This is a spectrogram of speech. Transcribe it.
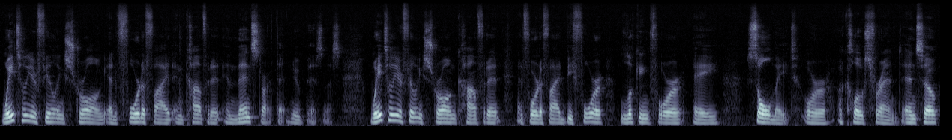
Wait till you're feeling strong and fortified and confident, and then start that new business. Wait till you're feeling strong, confident, and fortified before looking for a soulmate or a close friend. And so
